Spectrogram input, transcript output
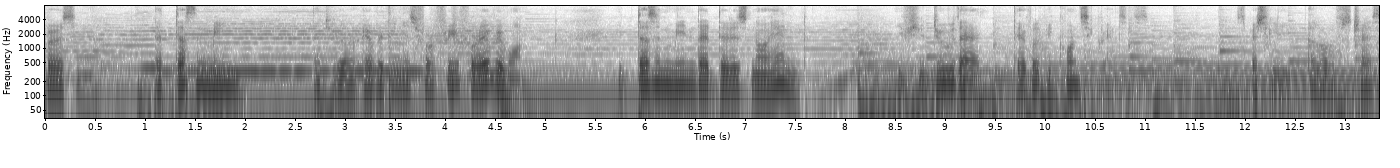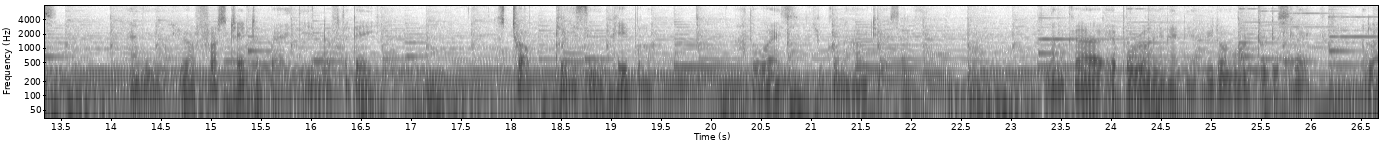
person, that doesn't mean that your everything is for free for everyone. It doesn't mean that there is no end. If you do that, there will be consequences, especially a lot of stress, and you are frustrated by the end of the day. Stop pleasing people, otherwise, you're gonna hurt yourself. നമുക്ക് എപ്പോഴും അങ്ങനെ തന്നെയാണ് we don't want to dislike അല്ലെ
